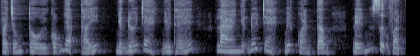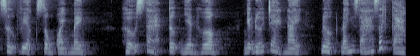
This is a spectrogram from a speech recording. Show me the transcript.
Và chúng tôi cũng nhận thấy những đứa trẻ như thế là những đứa trẻ biết quan tâm đến sự vật sự việc xung quanh mình. Hữu xạ tự nhiên hương, những đứa trẻ này được đánh giá rất cao.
